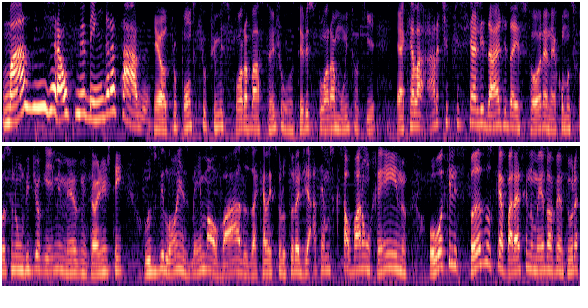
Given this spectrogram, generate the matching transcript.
Mas, em geral, o filme é bem engraçado. É, outro ponto que o filme explora bastante, o roteiro explora muito aqui, é aquela artificialidade da história, né? Como se fosse num videogame mesmo. Então a gente tem os vilões bem malvados, aquela estrutura de, ah, temos que salvar um reino, ou aqueles puzzles que aparecem no meio da aventura.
